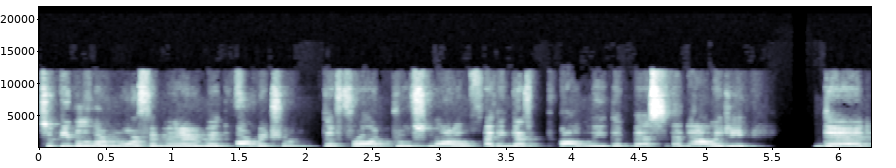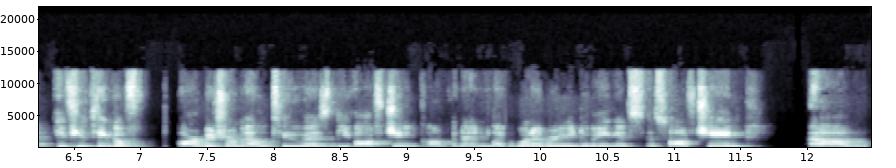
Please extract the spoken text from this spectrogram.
So people who are more familiar with Arbitrum, the fraud proofs model, I think that's probably the best analogy. That if you think of Arbitrum L2 as the off-chain component, like whatever you're doing is, is off-chain. Um,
